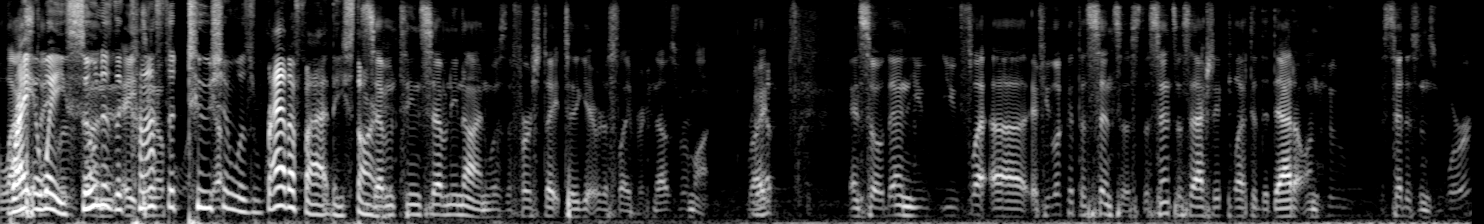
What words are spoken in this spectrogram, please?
Right away, as soon as the 1804. Yep. Constitution was ratified, they started. 1779 was the first state to get rid of slavery. That was Vermont, right? Yep. And so then you you fle- uh, if you look at the census, the census actually collected the data on who the citizens were.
